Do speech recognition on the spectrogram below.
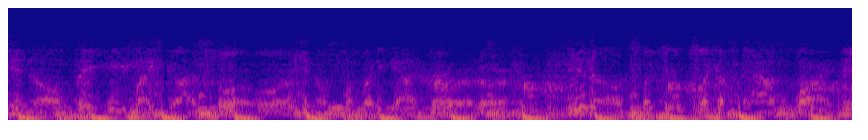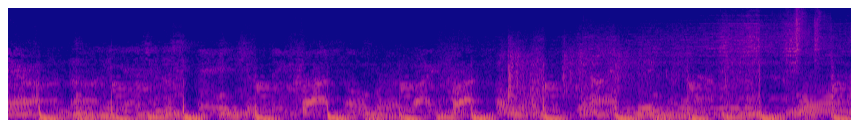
you know, they hate my guts, or, or you know, somebody got hurt, or, you know, it's like it's like a battle line there on, on the edge of the stage. If they cross over, if I cross over, you know, anything can happen.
